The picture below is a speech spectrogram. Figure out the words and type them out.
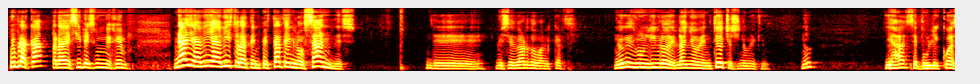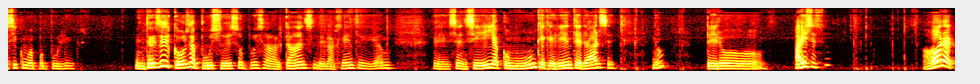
Por ejemplo, acá, para decirles un ejemplo, nadie había visto La Tempestad en los Andes de Luis Eduardo Valcárcel. ¿no? es un libro del año 28, si no me equivoco. ¿no? Ya se publicó así como populibros. Entonces, cosa puso eso pues al alcance de la gente, digamos, eh, sencilla, común, que quería enterarse, ¿no? Pero ahí se... Ahora,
